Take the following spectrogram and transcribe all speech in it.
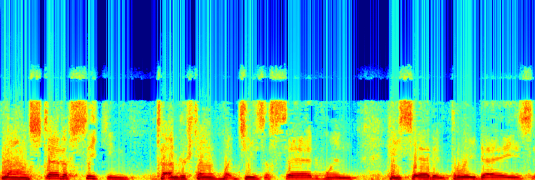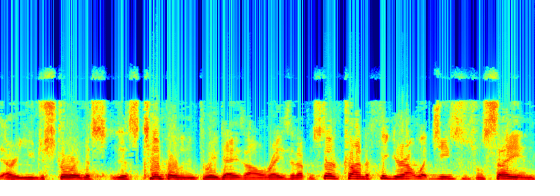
Now, instead of seeking to understand what Jesus said when he said in three days, or you destroy this, this temple and in three days I'll raise it up. Instead of trying to figure out what Jesus was saying,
